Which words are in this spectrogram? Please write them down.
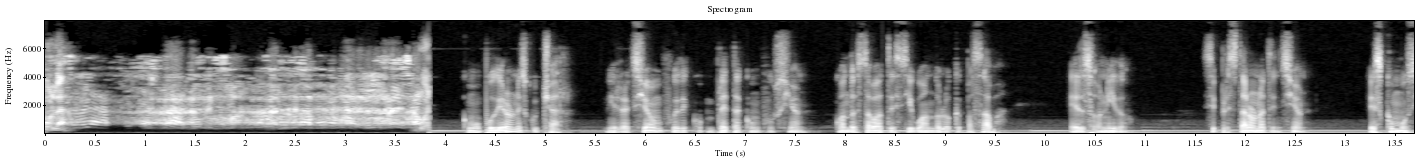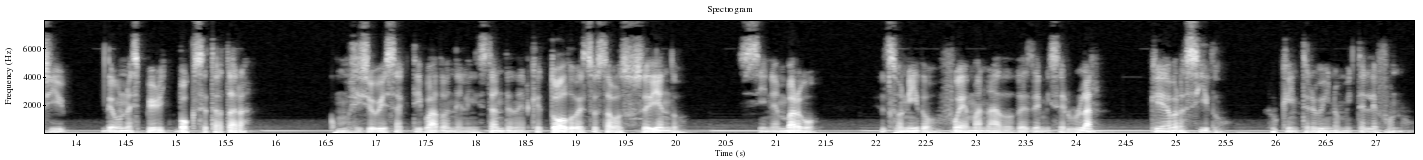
Hola. Como pudieron escuchar, mi reacción fue de completa confusión cuando estaba atestiguando lo que pasaba. El sonido. Si prestaron atención, es como si de una Spirit Box se tratara, como si se hubiese activado en el instante en el que todo esto estaba sucediendo. Sin embargo, el sonido fue emanado desde mi celular. ¿Qué habrá sido lo que intervino mi teléfono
